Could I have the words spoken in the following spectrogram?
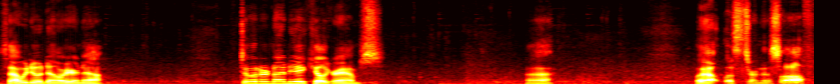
So how we doing over here now? 298 kilograms. Uh, well, let's turn this off.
